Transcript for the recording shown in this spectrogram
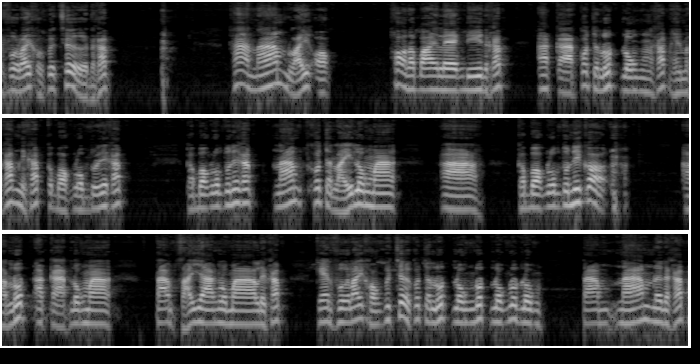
นโฟลไลท์ของเพชเชอร์นะครับ ถ้าน้ำไหลออกท่อระบายแรงดีนะครับ อากาศก็จะลดลงนะครับ เห็นไหมครับนี่ครับกระบอกลมตัวนี้ครับ กระบอกลมตัวนี้ครับ น้ำก็จะไหลลงมา อ่า กระบอกลมตัวนี้ก็อ่าลดอากาศลงมา ตามสายยางลงมาเลยครับ แกนเฟอร์ไลท์ของเพชเชอร์ก็จะลดลงลดลงลดลงตามน้ำเลยนะครับ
